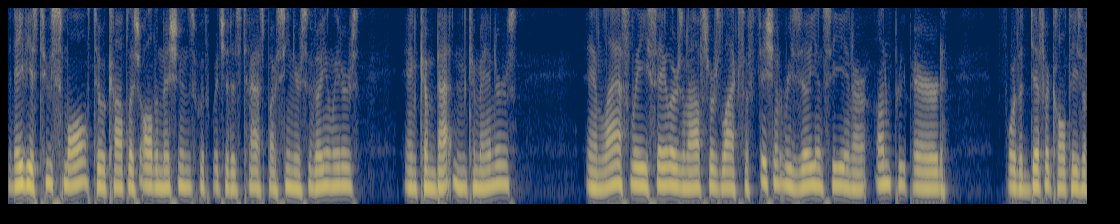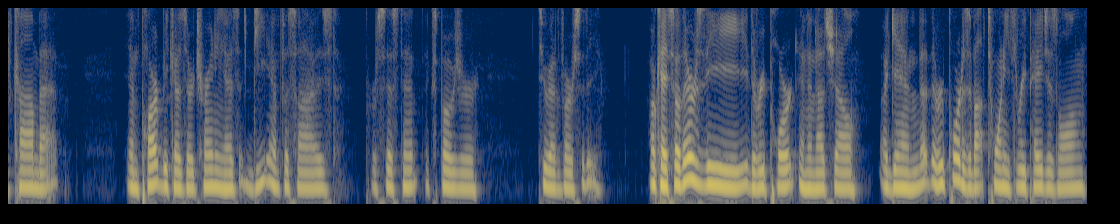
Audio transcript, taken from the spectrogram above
The Navy is too small to accomplish all the missions with which it is tasked by senior civilian leaders and combatant commanders. And lastly, sailors and officers lack sufficient resiliency and are unprepared for the difficulties of combat, in part because their training has de emphasized persistent exposure to adversity. Okay, so there's the the report in a nutshell. Again, the, the report is about 23 pages long,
